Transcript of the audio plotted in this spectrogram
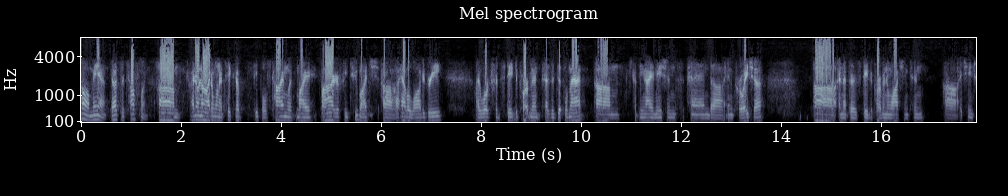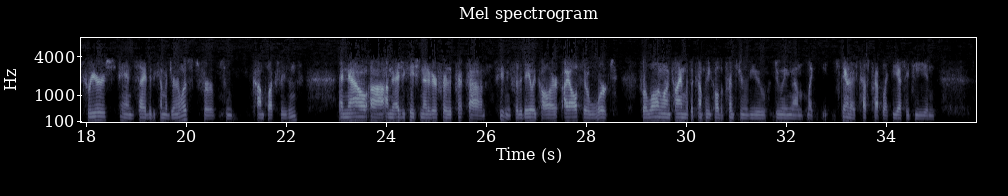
Oh man, that's a tough one. Um, I don't know. I don't want to take up people's time with my biography too much. Uh, I have a law degree. I worked for the State Department as a diplomat um, at the United Nations and uh, in Croatia, uh, and at the State Department in Washington. Uh, I changed careers and decided to become a journalist for some complex reasons and now uh, I'm the education editor for the uh, excuse me for the Daily Caller. I also worked for a long, long time with a company called the Princeton Review, doing um, like standardized test prep like the SAT and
